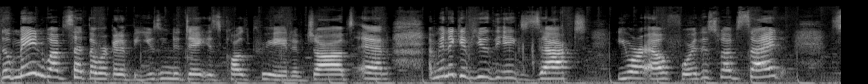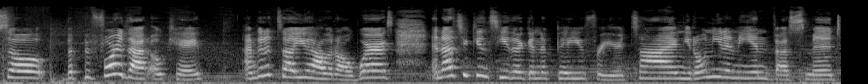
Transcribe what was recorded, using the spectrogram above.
the main website that we're going to be using today is called Creative Jobs, and I'm going to give you the exact URL for this website. So, but before that, okay, I'm to tell you how it all works. And as you can see, they're to pay you for your time. You don't need any investment.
